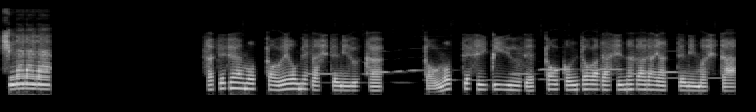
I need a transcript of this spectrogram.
シュラララ。さてじゃあもっと上を目指してみるか。と思って CPU-Z を今度は出しながらやってみました。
